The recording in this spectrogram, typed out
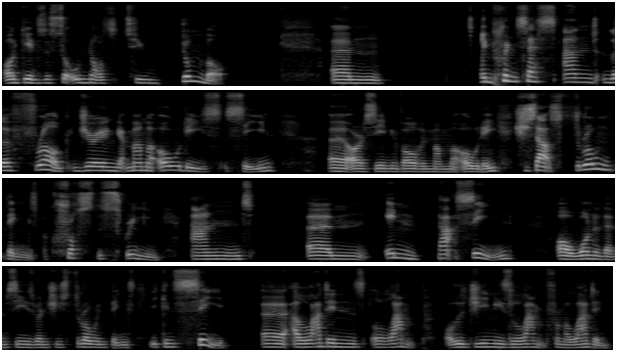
or gives a subtle nod to Dumbo. Um, in Princess and the Frog, during Mama Odie's scene, uh, or a scene involving Mama Odie, she starts throwing things across the screen, and um, in that scene, or one of them scenes when she's throwing things, you can see uh, Aladdin's lamp, or the genie's lamp from Aladdin.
